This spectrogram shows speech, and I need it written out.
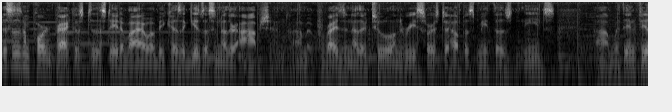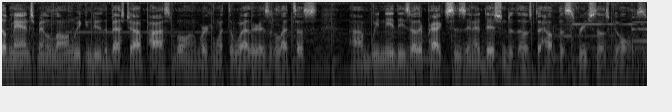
This is an important practice to the state of Iowa because it gives us another option. Um, it provides another tool and resource to help us meet those needs. Um, with in-field management alone, we can do the best job possible and working with the weather as it lets us. Um, we need these other practices in addition to those to help us reach those goals.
